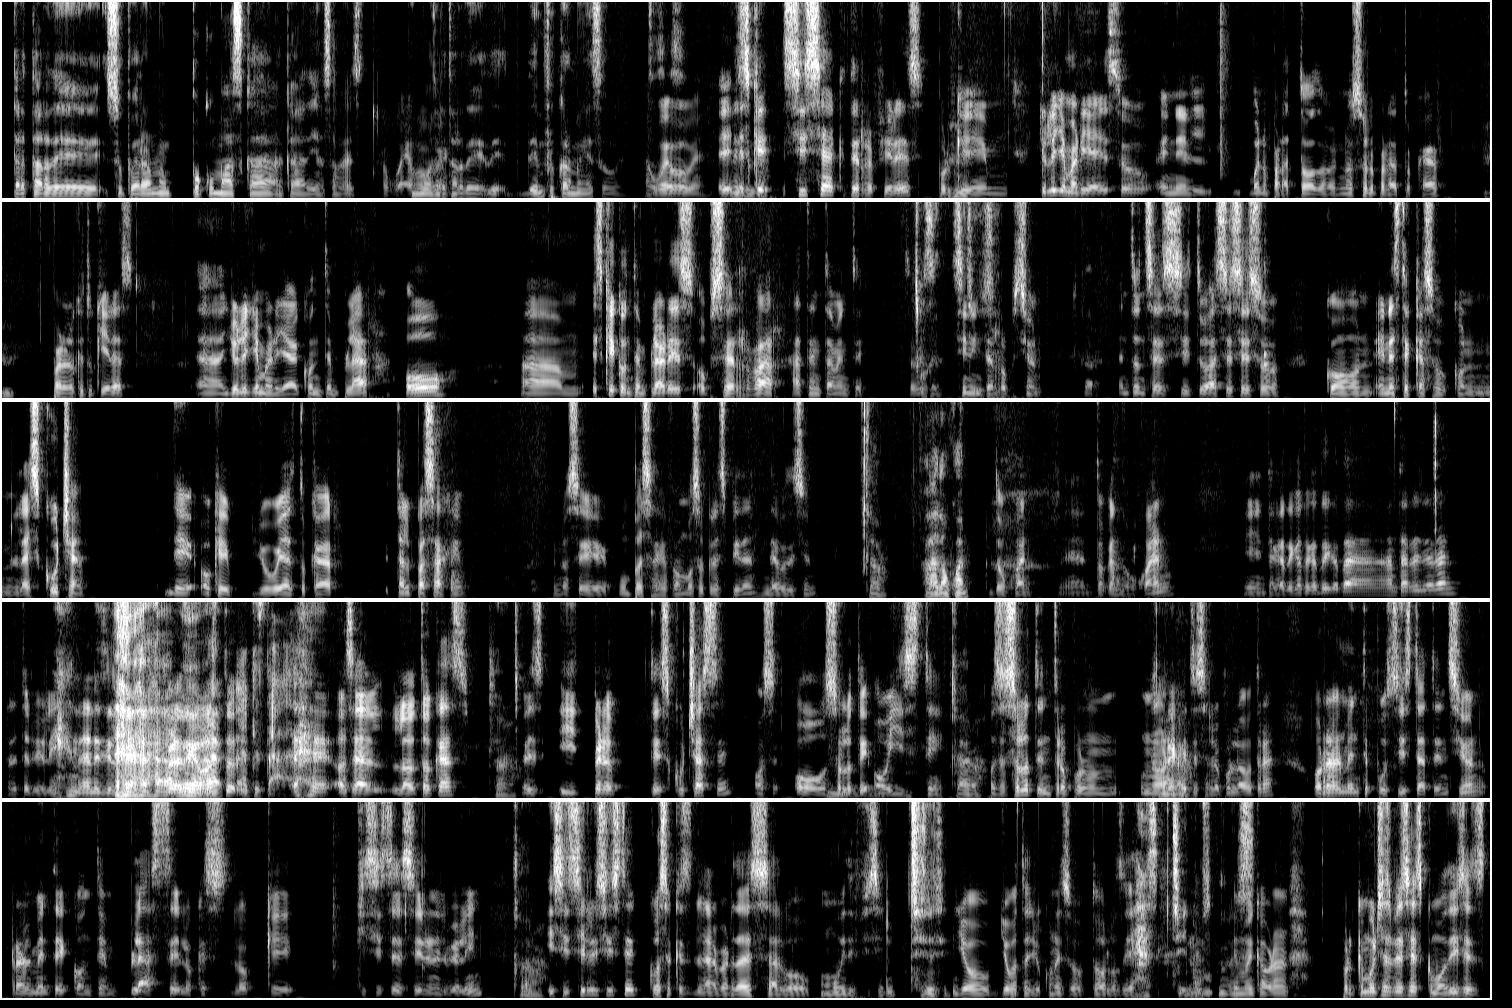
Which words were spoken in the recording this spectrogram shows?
tratar de superarme un poco más cada, cada día, ¿sabes? A huevo, Como tratar de, de, enfocarme en eso, güey. a huevo, güey. Eh, es que sí sé a qué te refieres, porque mm, yo le llamaría eso en el, bueno, para todo, no solo para tocar, para lo que tú quieras. Ah, yo le llamaría contemplar o es que contemplar es observar atentamente, ¿sabes? Sin interrupción. Entonces, si tú haces eso con, en este caso, con la escucha de, ok, yo voy a tocar tal pasaje, no sé, un pasaje famoso que les pidan de audición. Claro. A Don Juan. Don Juan. Eh, tocan Don Juan. Violín. Pero digamos, tú, Aquí está. o sea, lo tocas. Claro. y, pero, ¿te escuchaste? O, solo te mm, oíste. Claro. O sea, solo te entró por una oreja y te salió por la otra. O realmente pusiste atención, realmente contemplaste lo que es lo que quisiste decir en el violín. Y si sí lo hiciste, cosa que la verdad es algo muy difícil. Sí, sí, sí. Yo, yo batallo con eso todos los días. Sí, no, es, es es- muy cabrón. Porque muchas veces, como dices,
